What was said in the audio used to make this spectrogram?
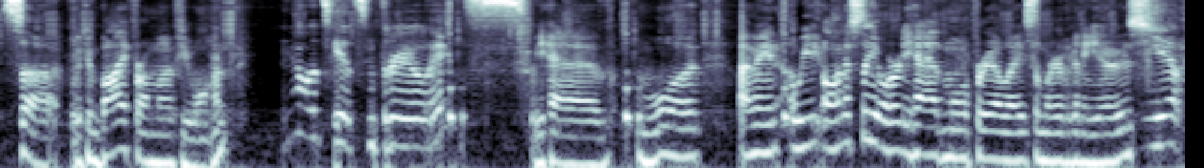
So, we can buy from him if you want. Now let's get some 308s. We have more. I mean, we honestly already have more 308s than we're ever going to use. Yep.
